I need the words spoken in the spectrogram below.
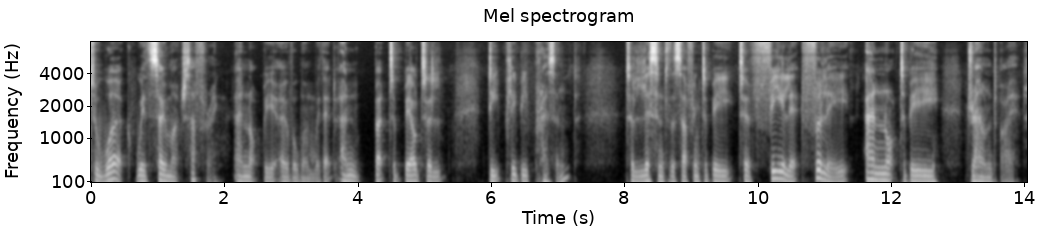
to work with so much suffering and not be overwhelmed with it, and but to be able to deeply be present, to listen to the suffering, to be to feel it fully and not to be drowned by it.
